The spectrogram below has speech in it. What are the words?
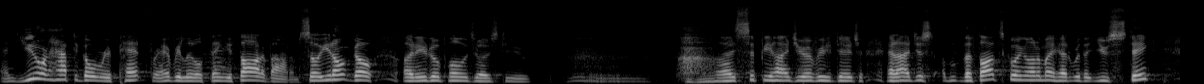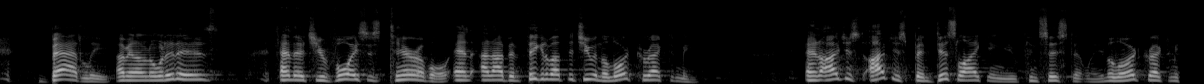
and you don't have to go repent for every little thing you thought about him. So you don't go, I need to apologize to you. I sit behind you every day, and I just, the thoughts going on in my head were that you stink badly. I mean, I don't know what it is, and that your voice is terrible. And, and I've been thinking about that you, and the Lord corrected me. And I just, I've just been disliking you consistently. And the Lord corrected me.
